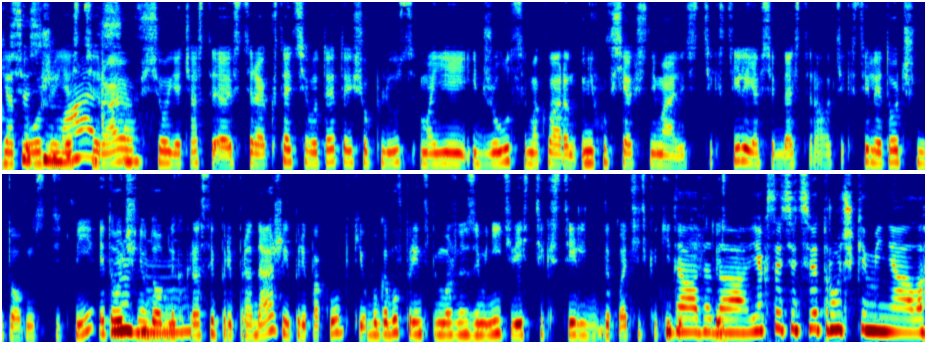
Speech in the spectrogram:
Я всё тоже, снимается. я стираю все, я часто э, стираю. Кстати, вот это еще плюс моей и Джулс, и Макларен. У них у всех снимались текстили, я всегда стирала текстили. Это очень удобно с детьми. Это mm-hmm. очень удобно как раз и при продаже, и при покупке. В Бугабу, в принципе, можно заменить весь текстиль, доплатить какие-то... Да, да, да. Есть... Я, кстати, цвет ручки меняла.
